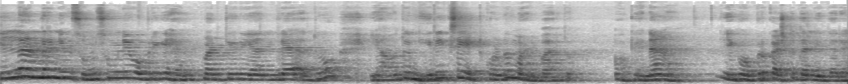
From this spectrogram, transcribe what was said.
ಇಲ್ಲ ಅಂದರೆ ನೀವು ಸುಮ್ಮ ಸುಮ್ಮನೆ ಒಬ್ಬರಿಗೆ ಹೆಲ್ಪ್ ಮಾಡ್ತೀರಿ ಅಂದರೆ ಅದು ಯಾವುದು ನಿರೀಕ್ಷೆ ಇಟ್ಕೊಂಡು ಮಾಡಬಾರ್ದು. ಓಕೆನಾ ಈಗ ಒಬ್ಬರು ಕಷ್ಟದಲ್ಲಿದ್ದಾರೆ.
